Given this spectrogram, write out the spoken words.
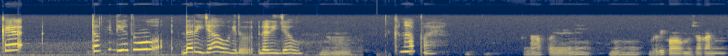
Kayak tapi dia tuh dari jauh gitu, dari jauh. Hmm. Kenapa? ya? Kenapa ya ini? Ini berarti kalau misalkan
